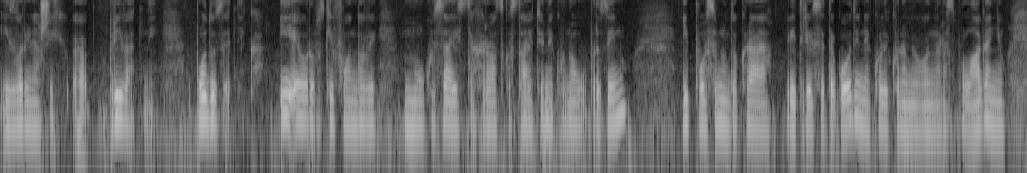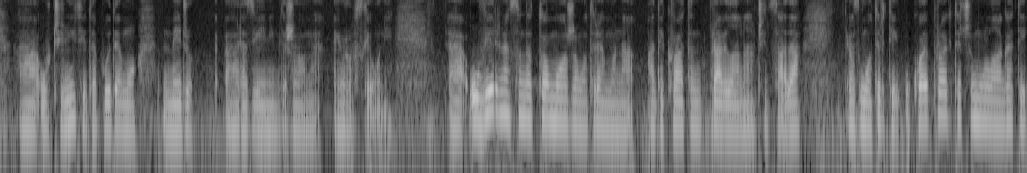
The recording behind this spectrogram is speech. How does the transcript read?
izvori naših e, privatnih poduzetnika i europski fondovi mogu zaista Hrvatsko staviti u neku novu brzinu i posebno do kraja 2030. godine, koliko nam je ovo na raspolaganju, učiniti da budemo među razvijenim državama Europske unije. Uvjerena sam da to možemo, trebamo na adekvatan, pravilan način sada razmotriti u koje projekte ćemo ulagati,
